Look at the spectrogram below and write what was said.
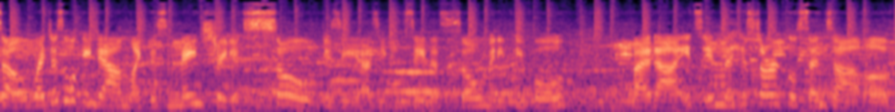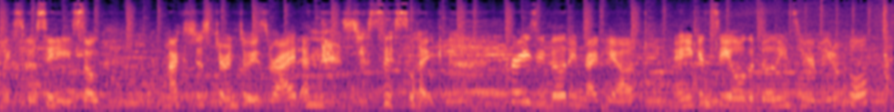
So we're just walking down like this main street. It's so busy as you can see. There's so many people. But uh, it's in the historical center of Mexico City. So Max just turned to his right and there's just this like crazy building right here. And you can see all the buildings here beautiful.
